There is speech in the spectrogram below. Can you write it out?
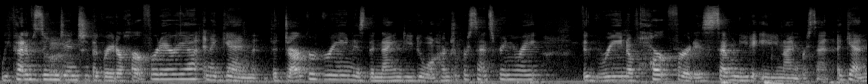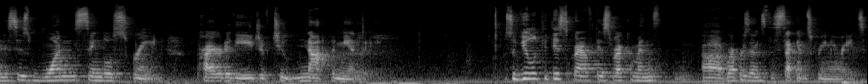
We kind of zoomed into the greater Hartford area, and again, the darker green is the 90 to 100% screening rate. The green of Hartford is 70 to 89%. Again, this is one single screen prior to the age of two, not the mandate. So if you look at this graph, this recommends, uh, represents the second screening rates.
